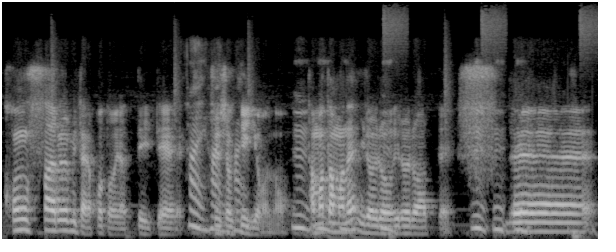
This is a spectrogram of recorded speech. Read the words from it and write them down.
コンサルみたいなことをやっていて、はいはいはい。中小企業のうんうんうん、たまたまね、いろいろうん。いろいろあって。うんうんで、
